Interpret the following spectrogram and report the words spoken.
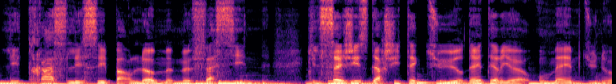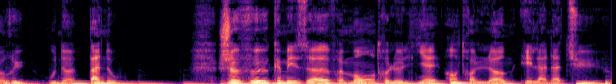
Les traces laissées par l'homme me fascinent qu'il s'agisse d'architecture, d'intérieur ou même d'une rue ou d'un panneau. Je veux que mes œuvres montrent le lien entre l'homme et la nature.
